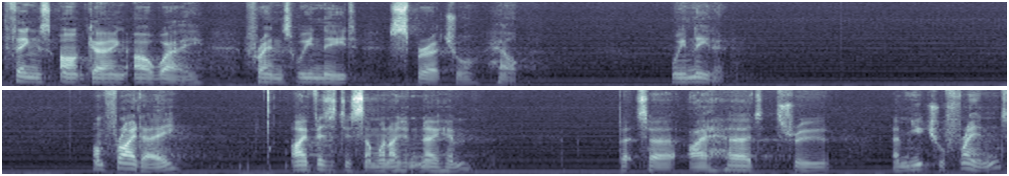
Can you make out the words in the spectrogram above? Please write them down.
things aren't going our way, friends, we need spiritual help. We need it. On Friday, I visited someone, I didn't know him, but uh, I heard through a mutual friend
